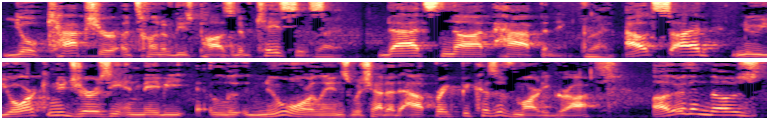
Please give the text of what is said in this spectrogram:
you'll capture a ton of these positive cases. Right. That's not happening. Right. Outside New York, New Jersey, and maybe New Orleans, which had an outbreak because of Mardi Gras, other than those,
